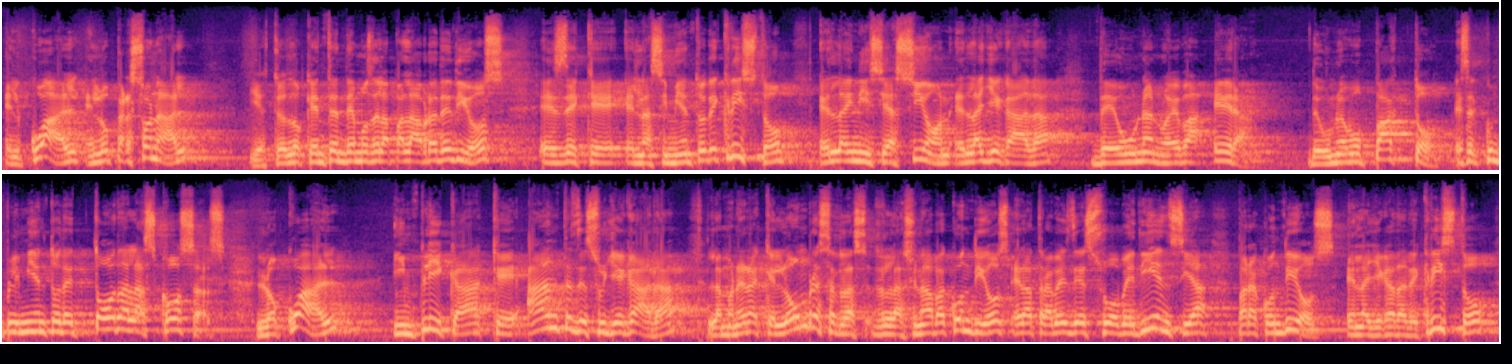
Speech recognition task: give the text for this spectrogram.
el cual, en lo personal, y esto es lo que entendemos de la palabra de Dios, es de que el nacimiento de Cristo es la iniciación, es la llegada de una nueva era, de un nuevo pacto, es el cumplimiento de todas las cosas, lo cual implica que antes de su llegada, la manera que el hombre se relacionaba con Dios era a través de su obediencia para con Dios. En la llegada de Cristo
